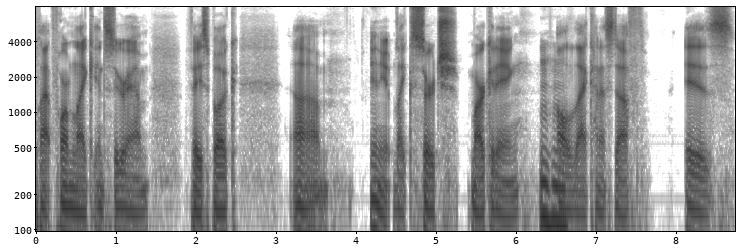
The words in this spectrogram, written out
platform like Instagram, Facebook, um, any like search marketing, Mhm. all of that kind of stuff is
